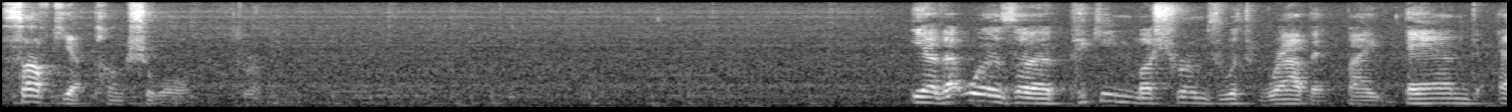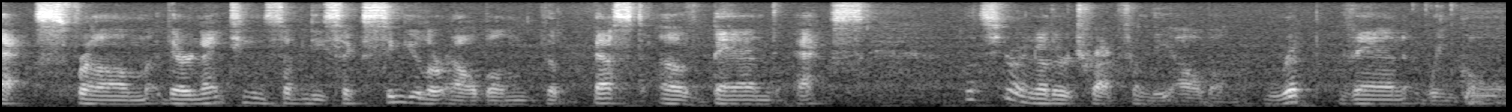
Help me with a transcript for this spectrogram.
soft yet punctual drumming. Yeah, that was uh, Picking Mushrooms with Rabbit by Band X from their 1976 singular album, The Best of Band X. Let's hear another track from the album, Rip Van Winkle.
